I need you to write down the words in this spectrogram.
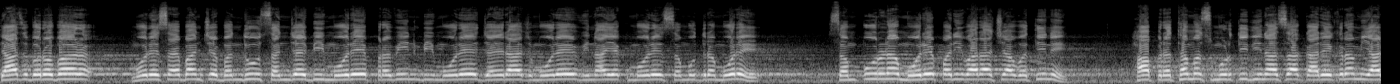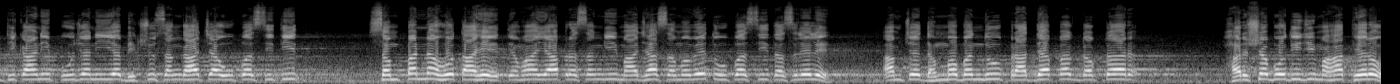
त्याचबरोबर मोरे साहेबांचे बंधू संजय बी मोरे प्रवीण बी मोरे जयराज मोरे विनायक मोरे समुद्र मोरे संपूर्ण मोरे परिवाराच्या वतीने हा प्रथम स्मृती दिनाचा कार्यक्रम या ठिकाणी पूजनीय भिक्षू संघाच्या उपस्थितीत संपन्न होत आहे तेव्हा या प्रसंगी माझ्या समवेत उपस्थित असलेले आमचे धम्मबंधू प्राध्यापक डॉक्टर हर्षबोधीजी महाथेरो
